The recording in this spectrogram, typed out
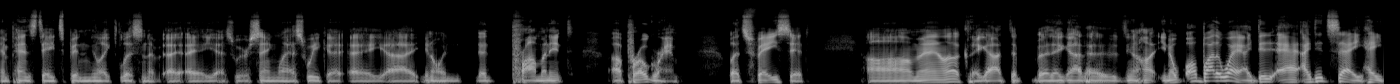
And Penn State's been like, listen, a, a, as we were saying last week, a, uh, you know, a, prominent uh, program. Let's face it. Um, and look, they got the they got a you know you know. Oh, by the way, I did I did say, hey,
